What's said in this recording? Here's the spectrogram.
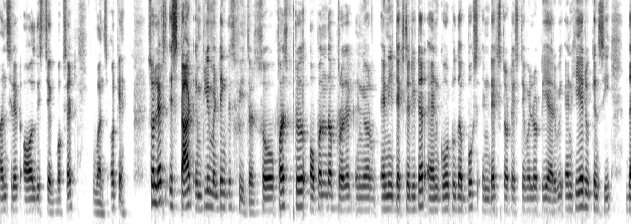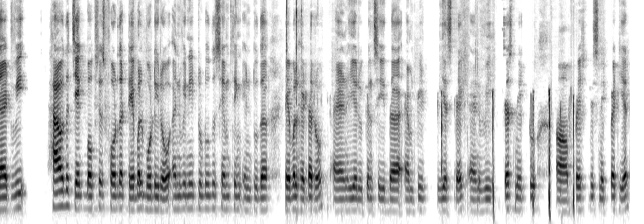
unselect all these checkbox at once. Okay. So let's start implementing this feature. So first uh, open the project in your any text editor and go to the books index.html.erb and here you can see that we have the checkboxes for the table body row and we need to do the same thing into the table header row. And here you can see the empty th tag and we just need to uh, paste this snippet here.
